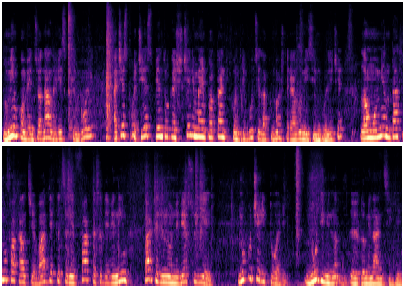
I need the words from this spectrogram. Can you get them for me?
Numim convențional risc simbolic acest proces pentru că și cele mai importante contribuții la cunoașterea lumii simbolice, la un moment dat nu fac altceva decât să ne facă să devenim parte din universul ei, nu cuceritorii, nu dominanții ei.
